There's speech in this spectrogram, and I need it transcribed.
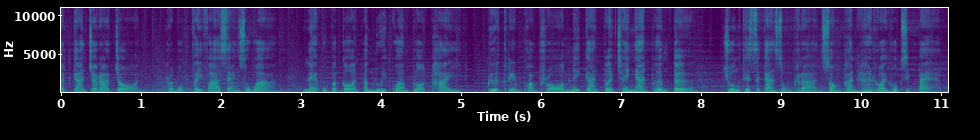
จัดการจราจร ระบบไฟฟ้าแสงสว่าง และอุปกรณ์อำนวยความปลอดภัย เพื่อเตรียมความพร้อมในการเปิดใช้งานเพิ่มเติม ช่วงเทศกาลสงกรานต์ 2568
